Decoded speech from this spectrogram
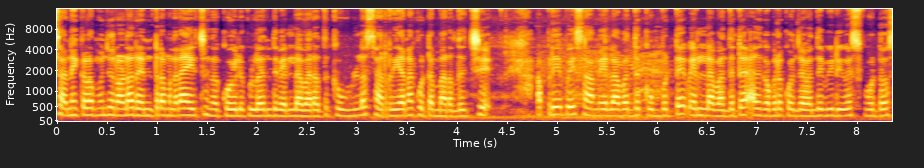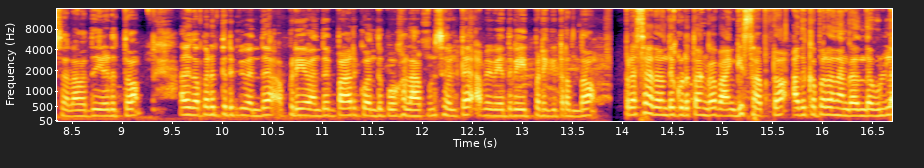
சனிக்கிழமை சொன்னோன்னா ரெண்டரை மணி நேரம் ஆயிடுச்சுங்க. கோயிலுக்குள்ளேருந்து வெளில வரதுக்கு உள்ளே சரியான கூட்டமாக இருந்துச்சு. அப்படியே போய் சாமியெல்லாம் வந்து கும்பிட்டு வெளில வந்துட்டு அதுக்கப்புறம் கொஞ்சம் வந்து வீடியோஸ் ஃபோட்டோஸ் எல்லாம் வந்து எடுத்தோம். அதுக்கப்புறம் திரும்பி வந்து அப்படியே வந்து பார்க் வந்து போகலாம் அப்படின்னு சொல்லிட்டு அப்படியே வந்து வெயிட் பண்ணிக்கிட்டு இருந்தோம். பிரசாதம் வந்து கொடுத்தாங்க. வாங்கி சாப்பிட்டோம். அதுக்கப்புறம் நாங்கள் அந்த உள்ள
